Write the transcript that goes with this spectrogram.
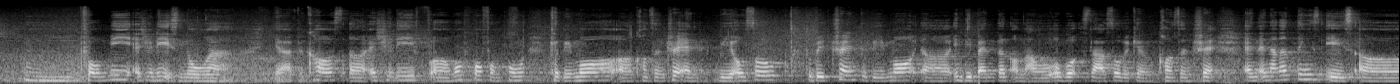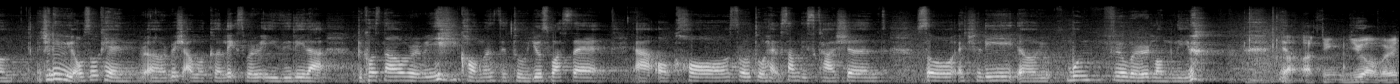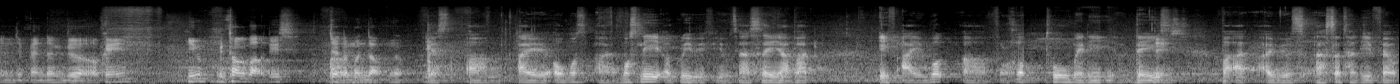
For me, actually, it's no. Uh. Yeah, because uh, actually, uh, work, work from home can be more uh, concentrate and we also to be trained to be more uh, independent on our own works lah, so we can concentrate. And another thing is uh, actually we also can uh, reach our colleagues very easily lah, because now very common to use WhatsApp uh, or call, so to have some discussions. So actually, uh, you won't feel very lonely. Yeah. I think you are very independent girl, okay? You, we talk about this gentleman down. Yeah. Yes, um, I almost mostly agree with you, yeah. But if I work uh, from home too many days, Days. but I, I will uh, certainly feel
